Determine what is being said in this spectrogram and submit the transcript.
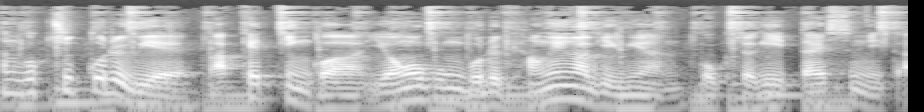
한국 축구를 위해 마케팅과 영어 공부를 병행하기 위한 목적이 있다 했습니다.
